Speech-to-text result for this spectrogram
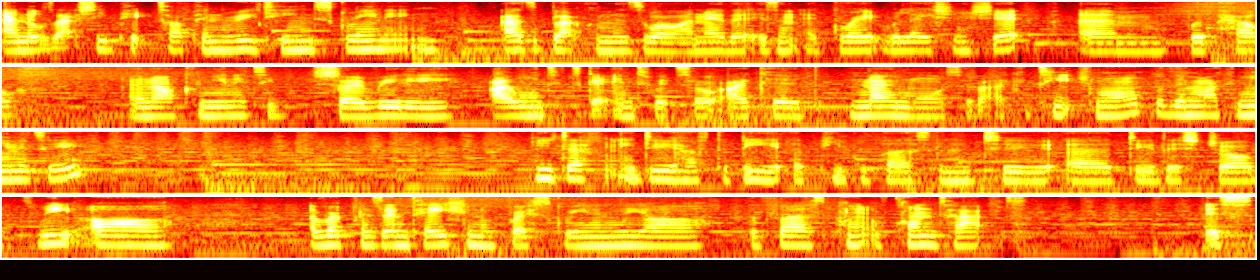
and it was actually picked up in routine screening. As a black woman as well, I know there isn't a great relationship um, with health in our community. So really, I wanted to get into it so I could know more, so that I could teach more within my community. You definitely do have to be a people person to uh, do this job. We are a representation of breast screening. We are the first point of contact it's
